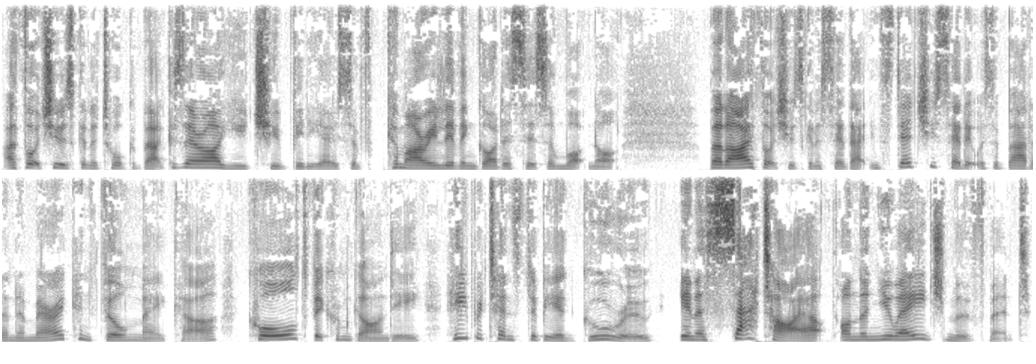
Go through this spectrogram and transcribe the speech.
I thought she was going to talk about, because there are YouTube videos of Kamari living goddesses and whatnot. But I thought she was going to say that. Instead, she said it was about an American filmmaker called Vikram Gandhi. He pretends to be a guru in a satire on the New Age movement.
